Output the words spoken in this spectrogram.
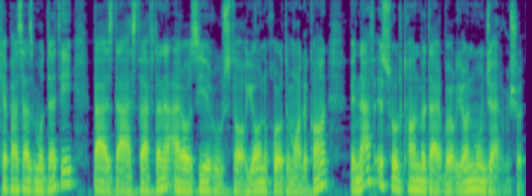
که پس از مدتی به از دست رفتن عراضی روستایان و خرد مالکان به نفع سلطان و درباریان منجر می‌شد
